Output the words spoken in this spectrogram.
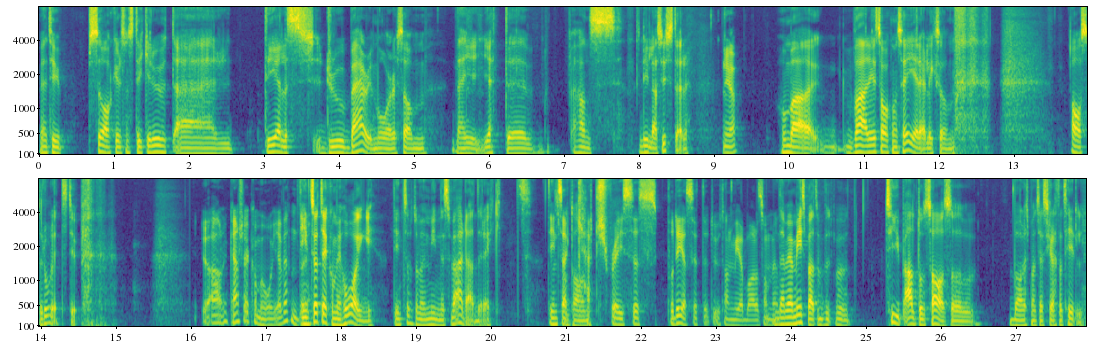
Men typ saker som sticker ut är dels Drew Barrymore som den här jätte, hans lilla syster. Ja. Hon bara, varje sak hon säger är liksom asroligt typ. Ja, det kanske jag kommer ihåg. Jag vet inte. Inte så att jag kommer ihåg, det är inte som att de är minnesvärda direkt. det är inte så catchphrases på det sättet utan mer bara som Nej, en... men jag minns bara att typ allt hon sa så det som att jag skrattade till.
